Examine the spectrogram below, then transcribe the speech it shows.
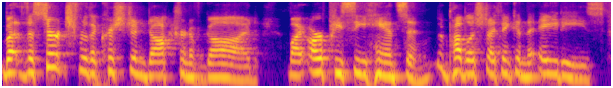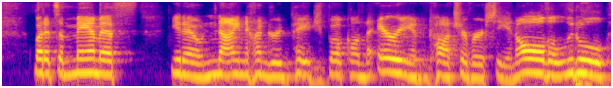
but the search for the Christian doctrine of God by R.P.C. Hanson, published I think in the 80s, but it's a mammoth you know 900 page book on the Arian controversy and all the little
